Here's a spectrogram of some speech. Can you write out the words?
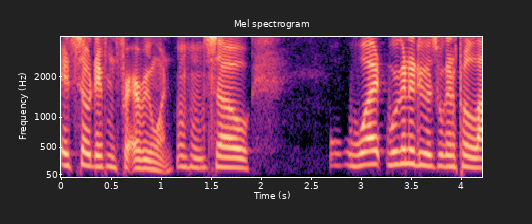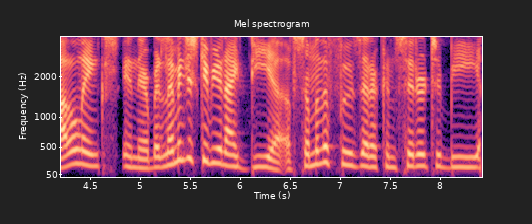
it's so different for everyone. So what we're going to do is we're going to put a lot of links in there, but let me just give you an idea of some of the foods that are considered to be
